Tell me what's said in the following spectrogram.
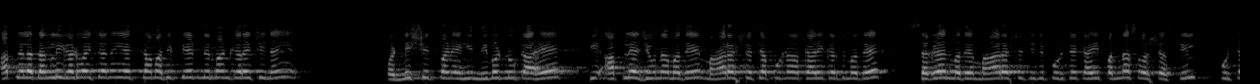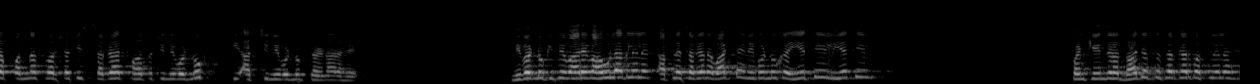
आपल्याला दंगली घडवायच्या नाही आहेत सामाजिक तेढ निर्माण करायची नाहीये. पण निश्चितपणे ही निवडणूक आहे ही आपल्या जीवनामध्ये महाराष्ट्राच्या पूर्ण कार्यकर्त्यामध्ये सगळ्यांमध्ये महाराष्ट्राची जी पुढचे काही पन्नास वर्ष असतील पुढच्या पन्नास वर्षाची सगळ्यात महत्वाची निवडणूक ही आजची निवडणूक ठरणार आहे. निवडणुकीचे वारे वाहू लागलेले आहेत. आपल्या सगळ्यांना वाटतंय निवडणुका येतील येतील. पण केंद्रात भाजपचं सरकार बसलेलं आहे.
